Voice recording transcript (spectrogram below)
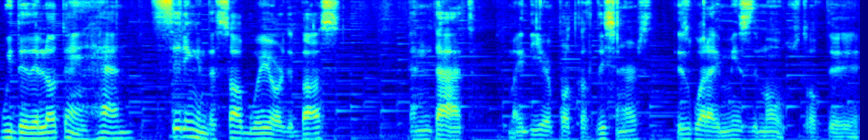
with the elote in hand, sitting in the subway or the bus, and that, my dear podcast listeners, is what I miss the most of the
